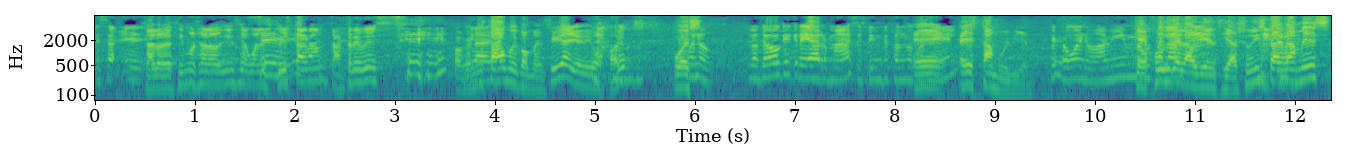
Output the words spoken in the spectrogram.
Esa- eh, O sea, lo decimos a la audiencia, ¿cuál es tu. Instagram? ¿Te atreves? sí, Porque no estaba muy convencida. Yo digo, joder, pues Bueno, lo tengo que crear más, estoy empezando con eh, él. está muy bien. Pero bueno, a mí me Que juzgue la audiencia. Su Instagram es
